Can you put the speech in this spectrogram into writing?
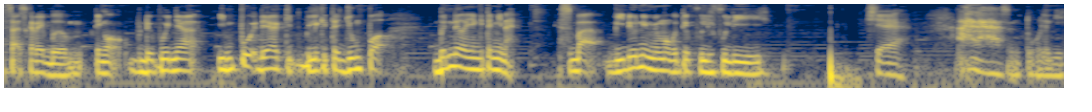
subscriber tengok dia punya input dia bila kita jumpa benda yang kita minat sebab video ni memang betul fully-fully share. Alah, sentuh lagi.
